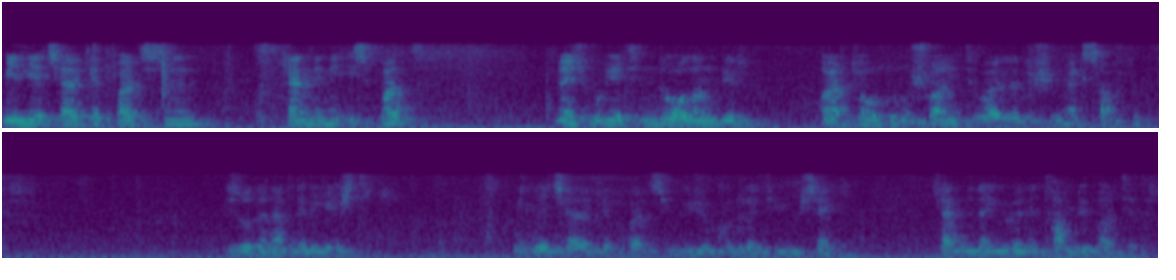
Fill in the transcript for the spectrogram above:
Milliyetçi Hareket Partisi'nin kendini ispat mecburiyetinde olan bir parti olduğunu şu an itibariyle düşünmek saflıktır. Biz o dönemleri geçtik. Milliyetçi Hareket Partisi gücü kudreti yüksek, kendine güveni tam bir partidir.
